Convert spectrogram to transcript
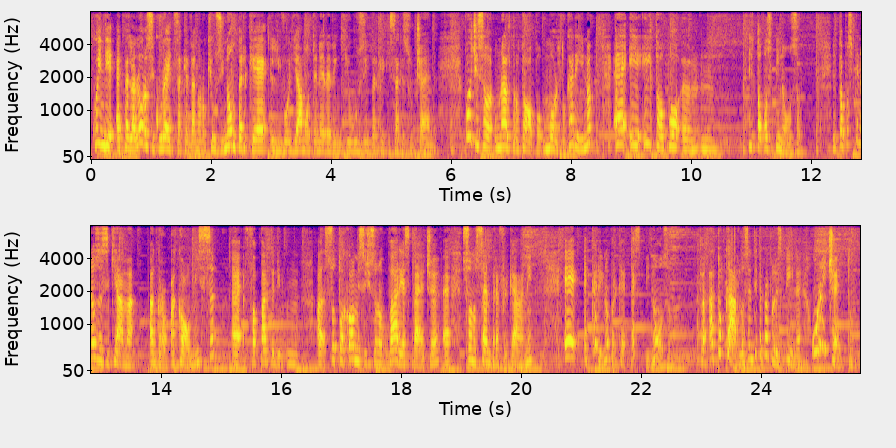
Quindi è per la loro sicurezza che vengono chiusi, non perché li vogliamo tenere rinchiusi, perché chissà che succede. Poi ci sono un altro topo molto carino, è il, topo. ehm, il topo spinoso. Il topo spinoso si chiama agro- Acomis, eh, fa parte di... un- ah, sotto Acomis ci sono varie specie, eh, sono sempre africani e è carino perché è spinoso. Cioè a toccarlo sentite proprio le spine. Un ricetto.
